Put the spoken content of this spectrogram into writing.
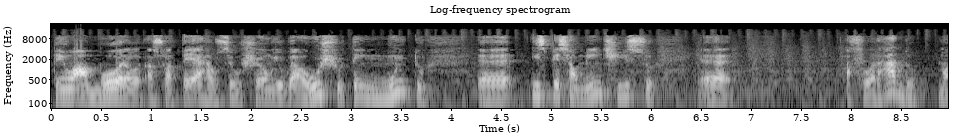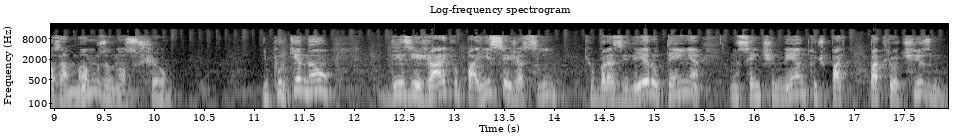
tenham amor à sua terra, ao seu chão, e o gaúcho tem muito, é, especialmente isso, é, aflorado, nós amamos o nosso chão. E por que não desejar que o país seja assim, que o brasileiro tenha um sentimento de patriotismo,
